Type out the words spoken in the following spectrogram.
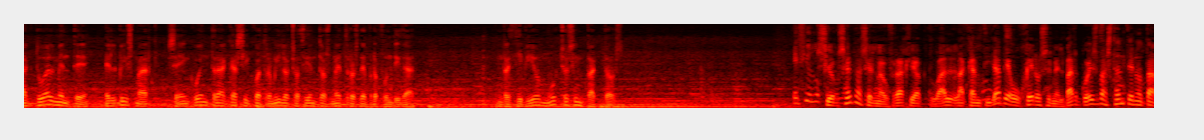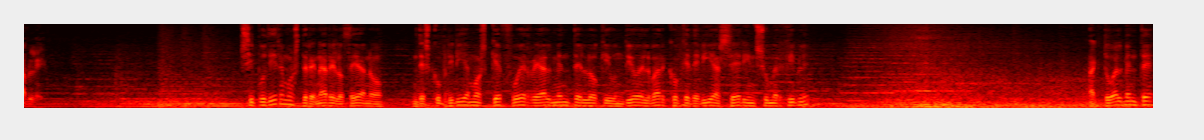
Actualmente, el Bismarck se encuentra a casi 4.800 metros de profundidad. Recibió muchos impactos. Si observas el naufragio actual, la cantidad de agujeros en el barco es bastante notable. Si pudiéramos drenar el océano, descubriríamos qué fue realmente lo que hundió el barco que debía ser insumergible. Actualmente,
